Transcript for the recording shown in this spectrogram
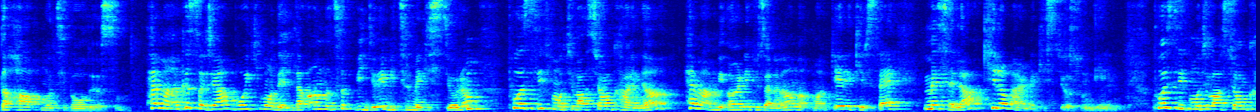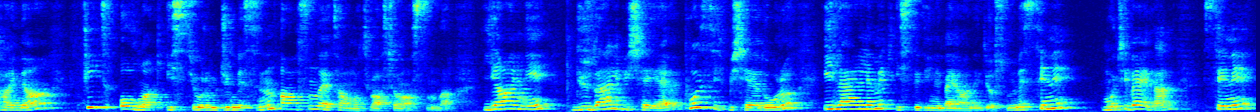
daha motive oluyorsun? Hemen kısaca bu iki modeli de anlatıp videoyu bitirmek istiyorum. Pozitif motivasyon kaynağı hemen bir örnek üzerinden anlatmak gerekirse mesela kilo vermek istiyorsun diyelim. Pozitif motivasyon kaynağı fit olmak istiyorum cümlesinin altında yatan motivasyon aslında. Yani güzel bir şeye, pozitif bir şeye doğru ilerlemek istediğini beyan ediyorsun ve seni motive eden, seni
